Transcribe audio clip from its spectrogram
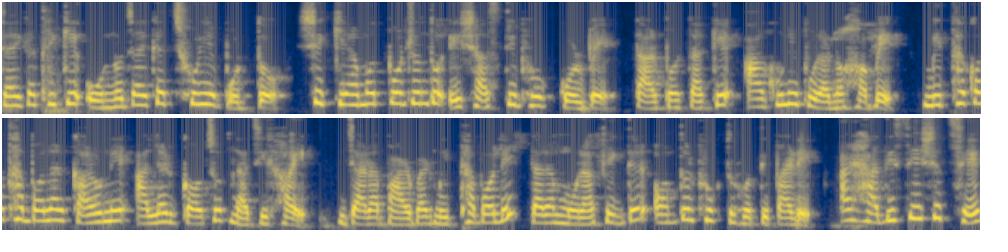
জায়গা থেকে অন্য জায়গায় ছড়িয়ে পড়তো। সে কেয়ামত পর্যন্ত এই শাস্তি ভোগ করবে। তারপর তাকে আগুনে পোড়ানো হবে। মিথ্যা কথা বলার কারণে আল্লাহর গজব নাজিল হয়। যারা বারবার মিথ্যা বলে, তারা মুনাফিকদের অন্তর্ভুক্ত হতে পারে। আর হাদিসে এসেছে,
